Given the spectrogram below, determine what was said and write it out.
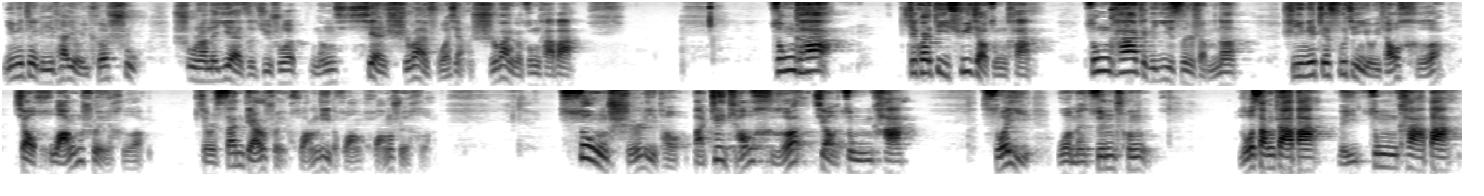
因为这里它有一棵树。树上的叶子据说能现十万佛像，十万个宗喀巴。宗喀这块地区叫宗喀，宗喀这个意思是什么呢？是因为这附近有一条河叫黄水河，就是三点水，皇帝的皇，黄水河。宋史里头把这条河叫宗喀，所以我们尊称罗桑扎巴为宗喀巴，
